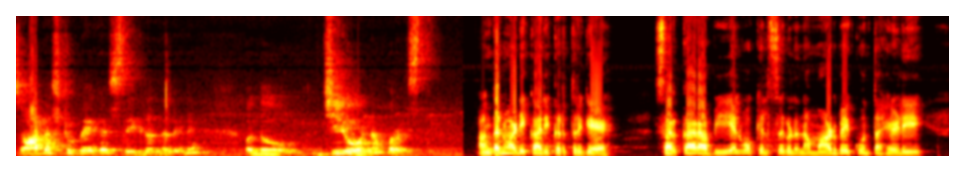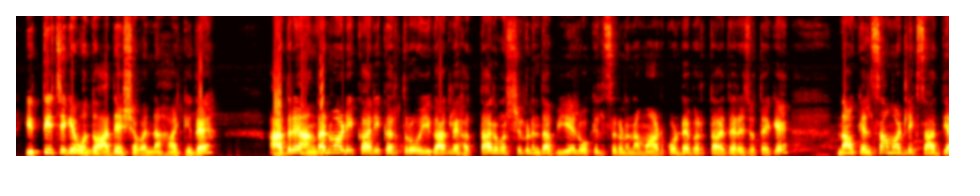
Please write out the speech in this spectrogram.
ಸೊ ಆದಷ್ಟು ಬೇಗ ಶೀಘ್ರದಲ್ಲೇ ಒಂದು ಜಿಯೋವನ್ನು ಹೊರಡಿಸ್ತೀವಿ ಅಂಗನವಾಡಿ ಕಾರ್ಯಕರ್ತರಿಗೆ ಸರ್ಕಾರ ಬಿ ಎಲ್ ಒ ಕೆಲಸಗಳನ್ನ ಮಾಡಬೇಕು ಅಂತ ಹೇಳಿ ಇತ್ತೀಚೆಗೆ ಒಂದು ಆದೇಶವನ್ನ ಹಾಕಿದೆ. ಆದರೆ ಅಂಗನವಾಡಿ ಕಾರ್ಯಕರ್ತರು ಈಗಾಗಲೇ ಹತ್ತಾರು ವರ್ಷಗಳಿಂದ ಬಿ ಎಲ್ ಒ ಕೆಲಸಗಳನ್ನ ಮಾಡಿಕೊಂಡೇ ಬರ್ತಾ ಇದ್ದಾರೆ. ಜೊತೆಗೆ ನಾವು ಕೆಲಸ ಮಾಡ್ಲಿಕ್ಕೆ ಸಾಧ್ಯ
